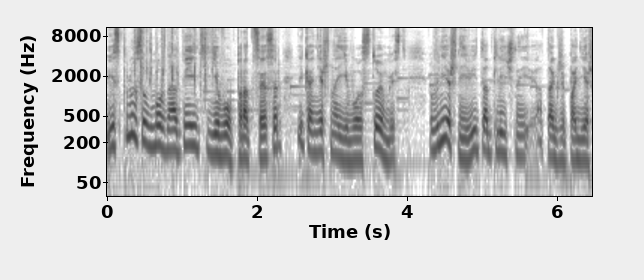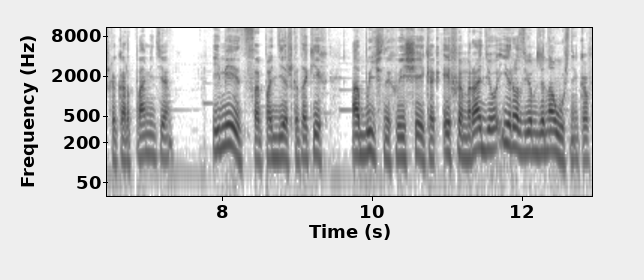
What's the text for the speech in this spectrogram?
Из плюсов можно отметить его процессор и конечно его стоимость. Внешний вид отличный, а также поддержка карт памяти. Имеется поддержка таких обычных вещей, как FM радио и разъем для наушников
